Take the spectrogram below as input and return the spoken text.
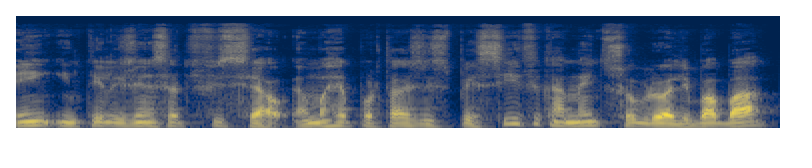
em inteligência artificial. É uma reportagem especificamente sobre o Alibaba,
